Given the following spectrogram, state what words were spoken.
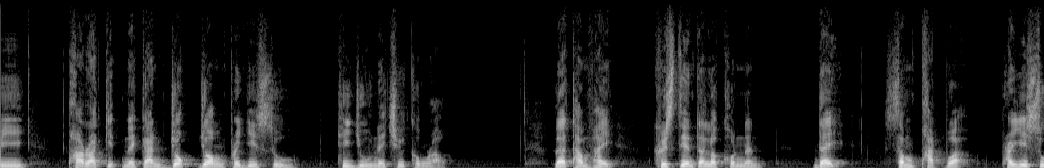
มีภารกิจในการยกย่องพระเยซูที่อยู่ในชีวิตของเรา และทำให้คริสเตียนแต่ละคนนั้นได้สัมผัสว่าพระเยซู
